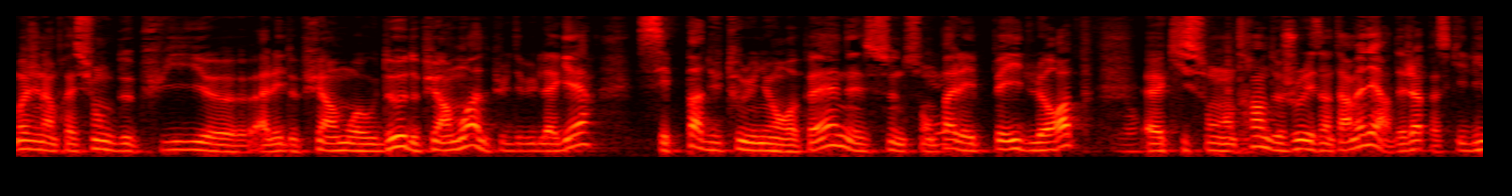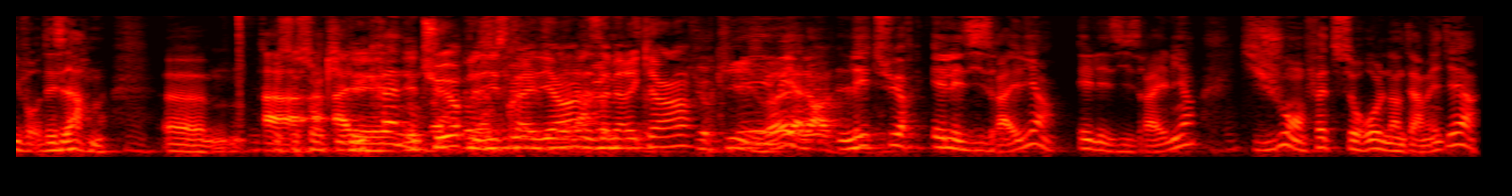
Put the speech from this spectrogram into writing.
Moi, j'ai l'impression que depuis, euh, allez, depuis un mois ou deux, depuis un mois, depuis le début de la guerre, c'est pas du tout l'Union européenne et ce ne sont pas les pays de l'Europe euh, qui sont en train de jouer les intermédiaires. Déjà parce qu'ils livrent des armes mmh. euh, à, ce sont qui, l'Ukraine. Les, Turcs, les Israéliens, les Américains. Turquie, oui, alors les Turcs et les Israéliens et les Israéliens qui jouent en fait ce rôle d'intermédiaire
